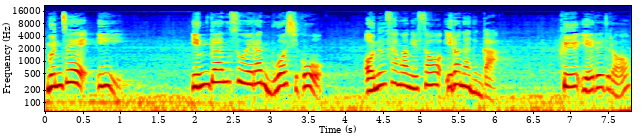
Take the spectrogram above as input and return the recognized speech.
문제 2. 인간 소외란 무엇이고 어느 상황에서 일어나는가? 그 예를 들어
